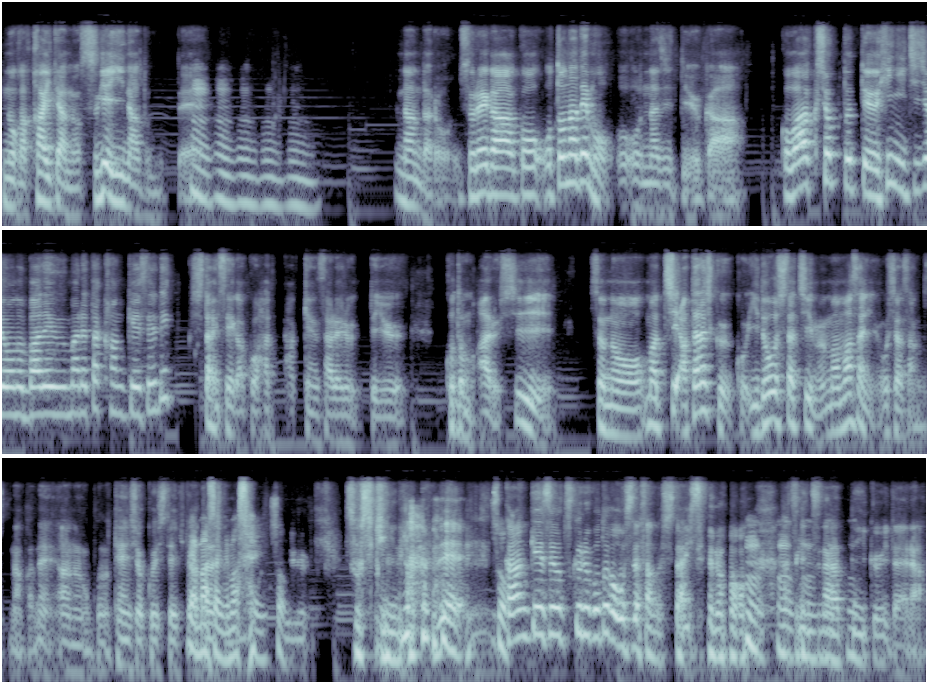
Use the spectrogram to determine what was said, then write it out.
のが書いてあるのすげえいいなと思って、なんだろう。それがこう大人でも同じっていうかこうワークショップっていう非日常の場で生まれた関係性で主体性がこう発発見されるっていうこともあるし、そのまあ、ち新しくこう移動したチーム、まあ、まさに押田さんなんかねあのこの転職してきたまさにまさにそう。組織の中でそう関係性を作ることが押田さんの主体性のうんうんうんうん発言につながっていくみたいな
